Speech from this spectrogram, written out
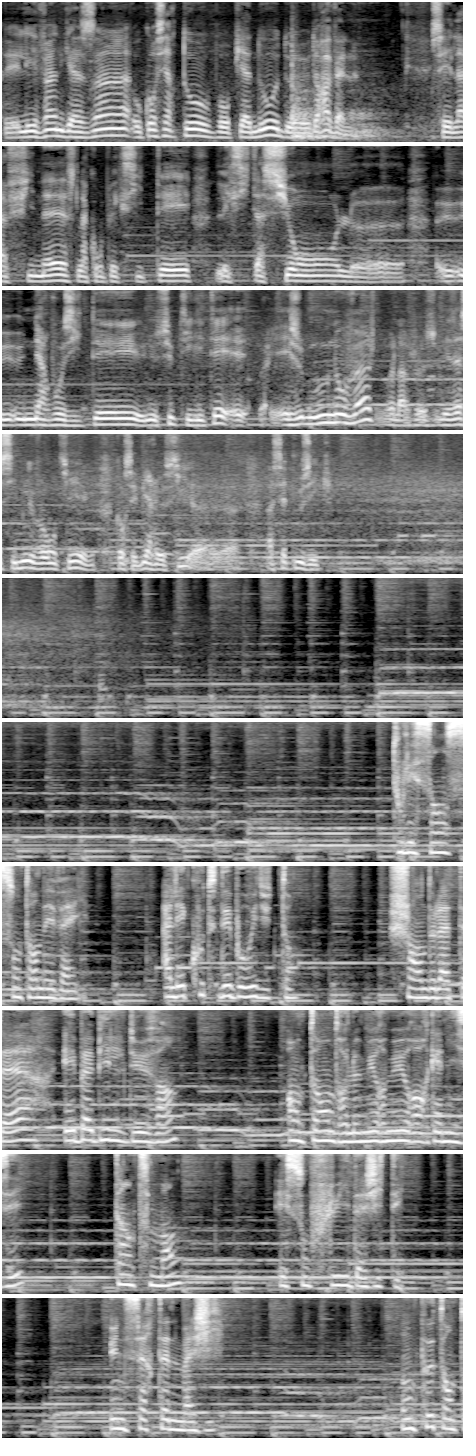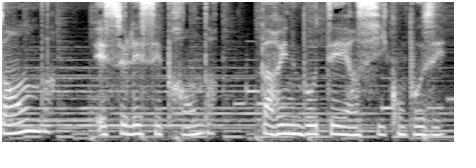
les vins de Gazin au concerto pour piano de Ravel. C'est la finesse, la complexité, l'excitation, le, une nervosité, une subtilité. Et, nos vins, voilà, je, les assimile volontiers, quand c'est bien réussi, euh, à cette musique. Tous les sens sont en éveil, à l'écoute des bruits du temps. Chant de la terre et babile du vin, entendre le murmure organisé, tintement et son fluide agité. Une certaine magie. On peut entendre et se laisser prendre par une beauté ainsi composée.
